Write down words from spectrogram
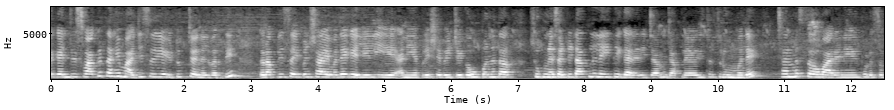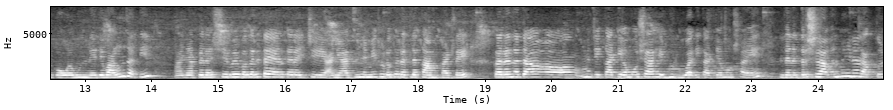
सगळ्यांचे स्वागत आहे माझी सई या यूट्यूब चॅनलवरती तर आपली सई पण शाळेमध्ये गेलेली आहे आणि आपले शेवेचे गहू पण आता सुकण्यासाठी टाकलेले आहे इथे गॅलरीच्या म्हणजे आपल्या इथंच रूममध्ये छान मस्त वाऱ्याने थोडंसं कवळ उन्हे ते वाळून जातील. आणि आपल्याला शेवे वगैरे तयार करायचे. आणि अजून मी थोडं घरातलं काम काढलं आहे कारण आता म्हणजे काटी आहे गुरुवारी काट्यामोशा आहे. त्यानंतर श्रावण महिना लागतो.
